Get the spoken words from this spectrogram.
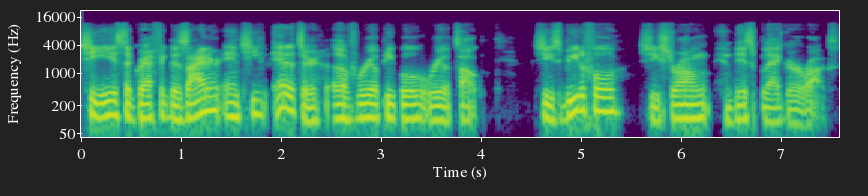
She is the graphic designer and chief editor of Real People, Real Talk. She's beautiful, she's strong, and this black girl rocks.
